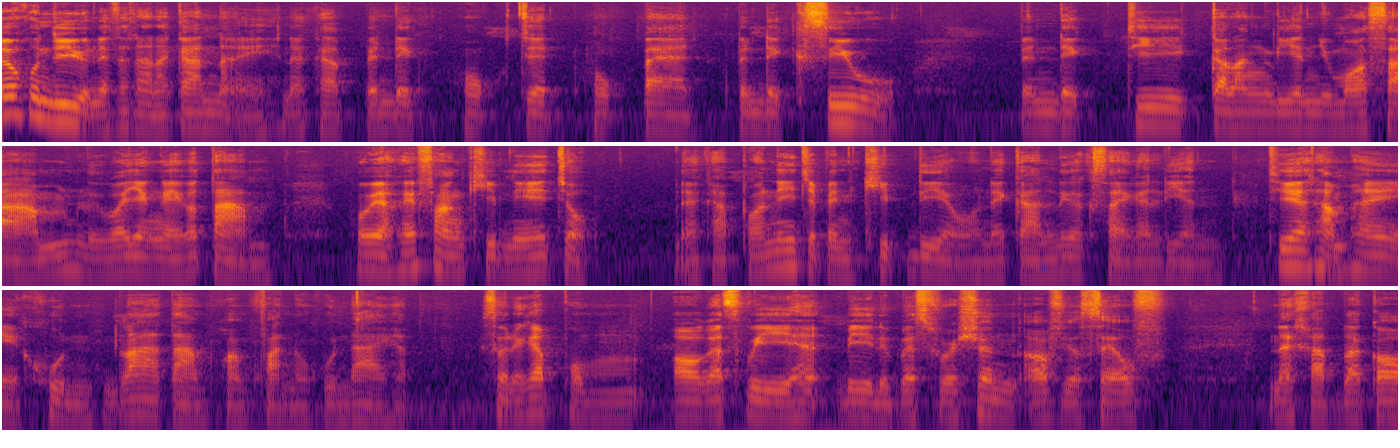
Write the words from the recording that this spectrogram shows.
ไม่ว่าคุณจะอยู่ในสถานการณ์ไหนนะครับ เป็นเด็ก 6 7 6 8 เป็นเด็กซิ่ว เป็นเด็กที่กำลังเรียนอยู่ม .3 หรือว่ายังไงก็ตาม ผมอยากให้ฟังคลิปนี้ให้จบนะครับ เพราะนี่จะเป็นคลิปเดียวในการเลือกสายการเรียน ที่จะทำให้คุณล่าตามความฝันของคุณได้ครับ สวัสดีครับ ผมออกัสวีฮะ be the best version of yourself นะครับ แล้วก็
